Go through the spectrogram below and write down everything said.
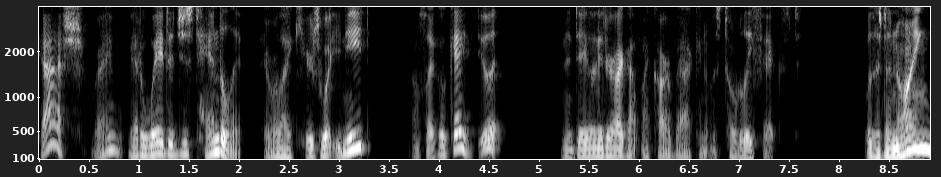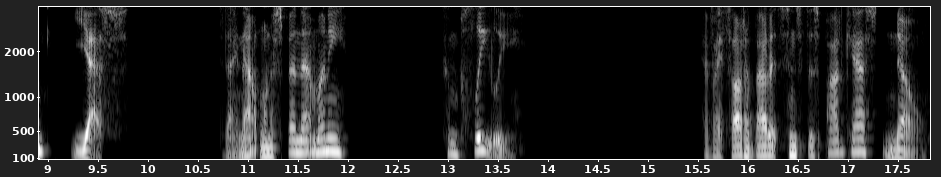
cash, right? We had a way to just handle it. They were like, here's what you need. I was like, okay, do it. And a day later, I got my car back and it was totally fixed. Was it annoying? Yes. Did I not want to spend that money? Completely. Have I thought about it since this podcast? No.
